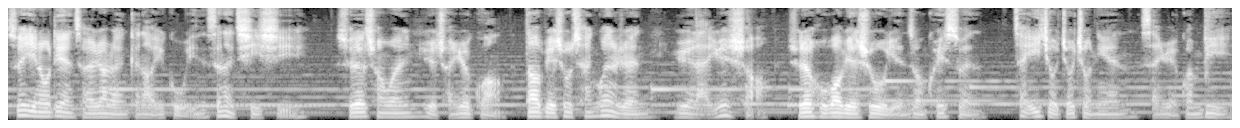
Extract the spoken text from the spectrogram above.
所以银楼店才会让人感到一股阴森的气息。随着传闻越传越广，到别墅参观的人越来越少。随着虎豹别墅严重亏损，在一九九九年三月关闭，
